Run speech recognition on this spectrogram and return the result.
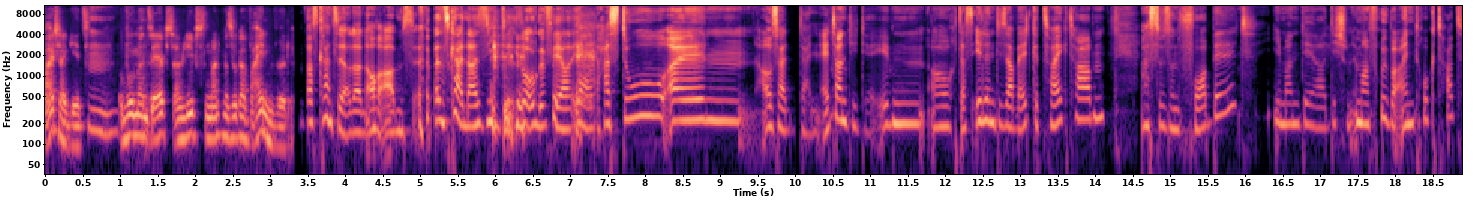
weiter geht's. Hm. Obwohl man selbst am liebsten manchmal sogar weinen würde. Das kannst du ja dann auch abends, wenn es keiner sieht, so ungefähr. Ja. Hast du ein, außer deinen Eltern, die dir eben auch das Elend dieser Welt gezeigt haben, hast du so ein Vorbild? Jemand, der dich schon immer früh beeindruckt hat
